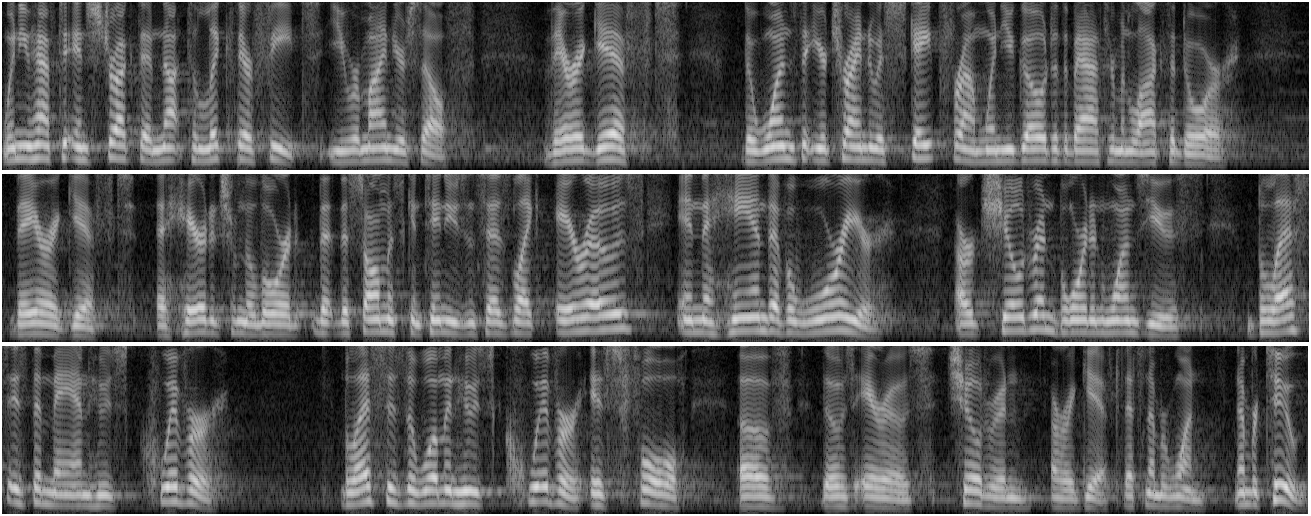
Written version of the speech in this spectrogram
When you have to instruct them not to lick their feet, you remind yourself, they're a gift. The ones that you're trying to escape from when you go to the bathroom and lock the door, they are a gift, a heritage from the Lord. The, the psalmist continues and says, like arrows in the hand of a warrior are children born in one's youth. Blessed is the man whose quiver, blessed is the woman whose quiver is full of those arrows. Children are a gift. That's number one. Number two,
